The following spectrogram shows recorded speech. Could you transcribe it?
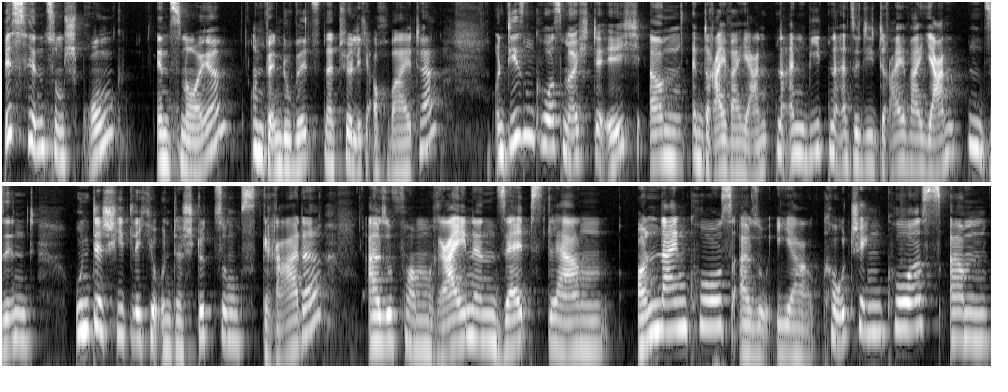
bis hin zum Sprung ins Neue und wenn du willst natürlich auch weiter. Und diesen Kurs möchte ich ähm, in drei Varianten anbieten. Also die drei Varianten sind unterschiedliche Unterstützungsgrade, also vom reinen Selbstlernen Online-Kurs, also eher Coaching-Kurs ähm,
